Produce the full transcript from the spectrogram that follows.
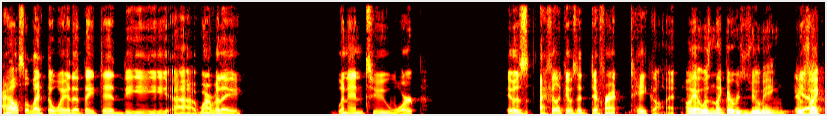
I also like the way that they did the uh whenever they went into warp. It was I feel like it was a different take on it. Oh yeah, it wasn't like they were zooming. It was like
